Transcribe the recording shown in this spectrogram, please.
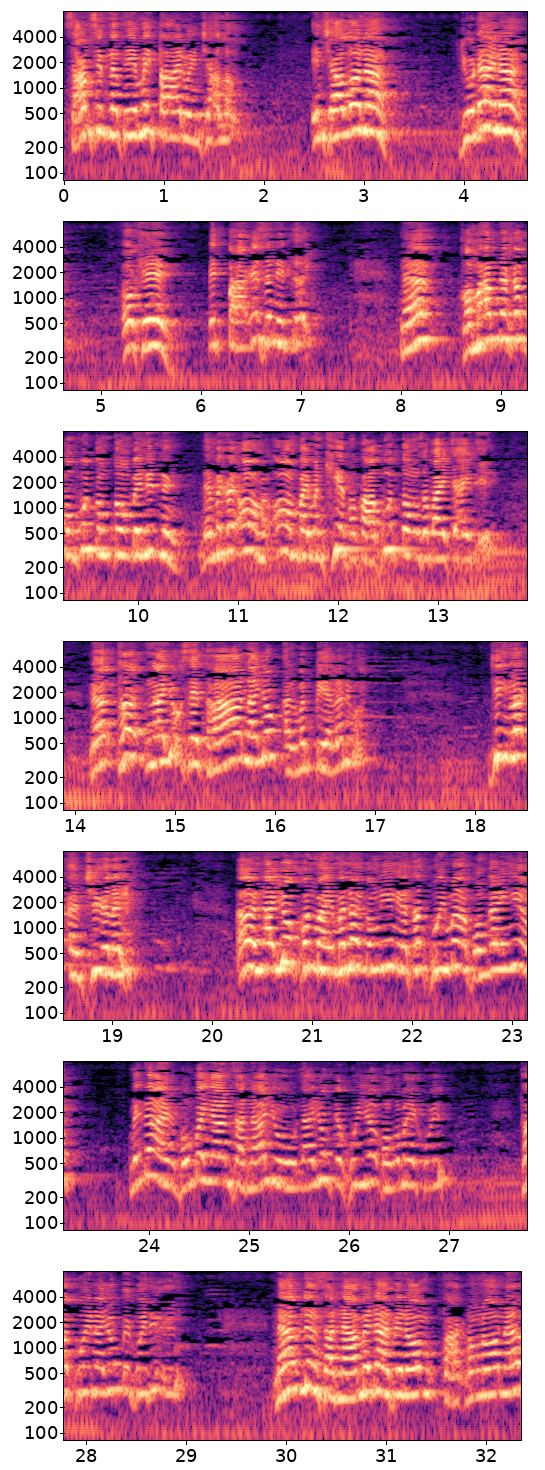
สามสิบนาทีไม่ตายเลยอินชาลออินชาลอนะ อยู่ได้นะ โอเค ปิดปากให้สนิทเลยนะ ขอมาอัพนะครับ ผมพูดตรงๆไปนิดหนึ่งเดี๋ยวไม่ค่อยอ้อมอ้อมไปมันเครียดเปล่าๆพูดตรงสบายใจดีนะถ้านายกเศรษฐานายกอะมันเปลี่ยนแล้วนี่วะยิ่งรักอะชื่ออะไรเออนายกคนใหม่มานั่งตรงนี้เนี่ยถ้าคุยมากผมก็ให้เงียบ ไม่ได้ ผมพยายามศาสนาอยู่ นายกจะคุยเยอะผมก็ไม่คุย ถ้าคุยนายกไปคุยที่อื่นนะเรื่องศาสนาไม่ได้พี่น้องฝากน้องๆนะ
